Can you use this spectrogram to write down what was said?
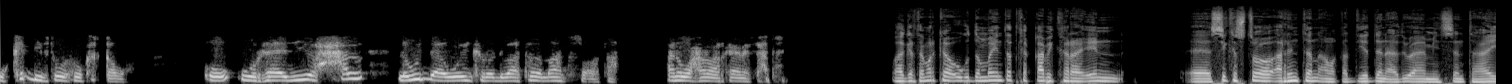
uu ka dhiibto wuxuu ka qabo oo uu raadiyo xal lagu daaweyn karo dhibaatada maanta socota. Anigu waxaanu arkaa inay sax tahay. Waa garta marka ugu dambeyn dadka qabi kara in si kastoo arrintan ama qadiyaddan aad u aaminsan tahay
